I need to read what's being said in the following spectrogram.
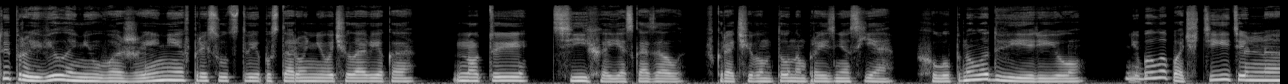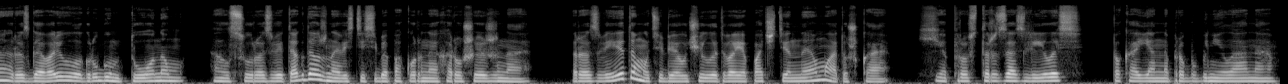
Ты проявила неуважение в присутствии постороннего человека. Но ты... Тихо, я сказал, вкрадчивым тоном произнес я. Хлопнула дверью. Не была почтительна, разговаривала грубым тоном. Алсу, разве так должна вести себя покорная хорошая жена? Разве этому тебя учила твоя почтенная матушка? Я просто разозлилась, покаянно пробубнила она.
